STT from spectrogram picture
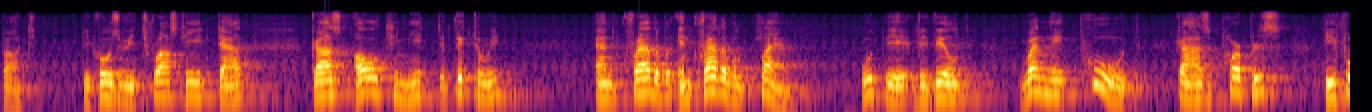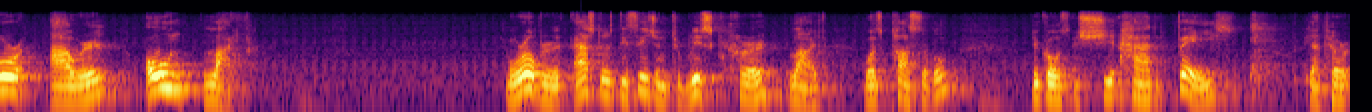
but because we trusted that God's ultimate victory and credible, incredible plan would be revealed when we put God's purpose before our own life. Moreover, Esther's decision to risk her life was possible because she had faith that her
